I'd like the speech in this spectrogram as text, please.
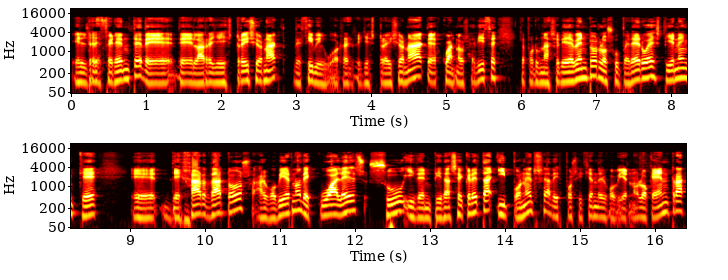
el referente de, la Registration Act de Civil War. Registration Act es cuando se dice que por una serie de eventos los superhéroes tienen que eh, dejar datos al gobierno de cuál es su identidad secreta y ponerse a disposición del gobierno, lo que entra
